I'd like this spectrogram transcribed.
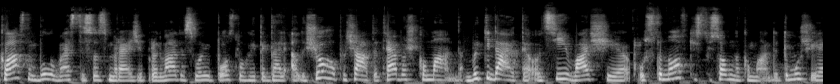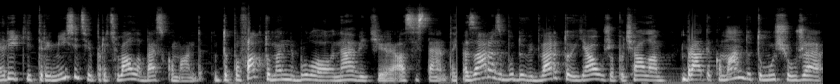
класно було вести соцмережі, продавати свої послуги і так далі. Але з чого почати? Треба ж команда. Викидайте оці ваші установки стосовно команди, тому що я рік і три місяці працювала без команди. Тобто, по факту, у мене не було навіть е, асистента. А зараз буду відверто. Я вже почала брати команду, тому що вже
